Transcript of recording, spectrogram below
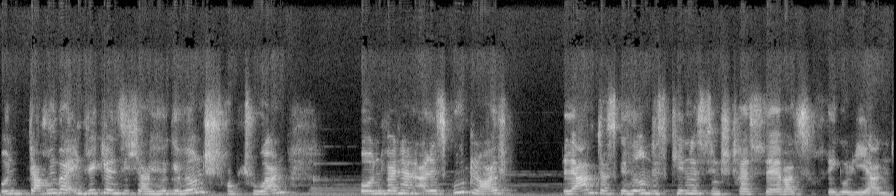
Und darüber entwickeln sich ja Gehirnstrukturen. Und wenn dann alles gut läuft, lernt das Gehirn des Kindes den Stress selber zu regulieren.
